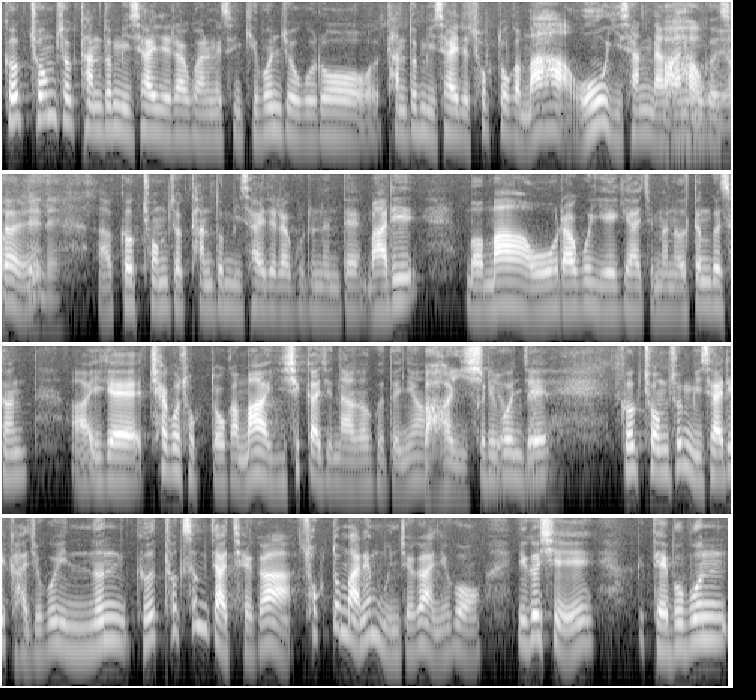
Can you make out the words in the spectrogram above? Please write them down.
극초음속 탄도미사일이라고 하는 것은 기본적으로 탄도미사일의 속도가 마하 5 이상 나가는 마하고요. 것을 네네. 아, 극초음속 탄도미사일이라고 그러는데 말이 뭐 마하 5라고 얘기하지만 어떤 것은 아, 이게 최고 속도가 마하 20까지 나가거든요. 마하 20. 그리고 이제 극초음속 미사일이 가지고 있는 그 특성 자체가 속도만의 문제가 아니고 이것이 대부분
